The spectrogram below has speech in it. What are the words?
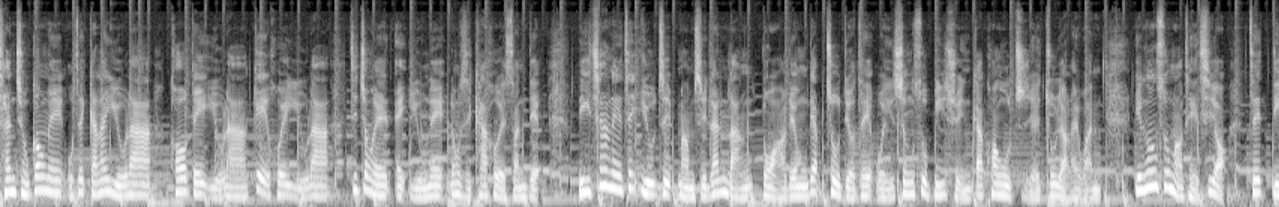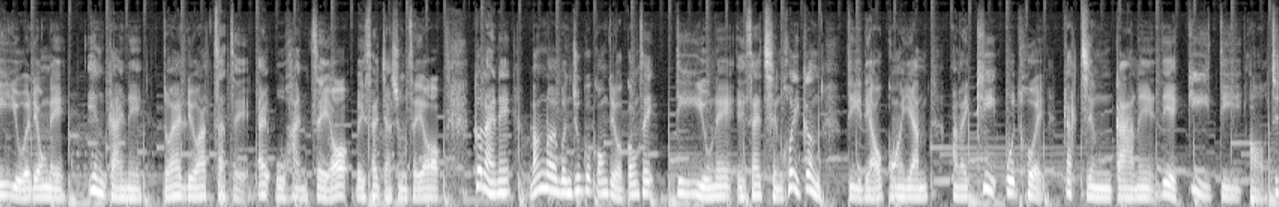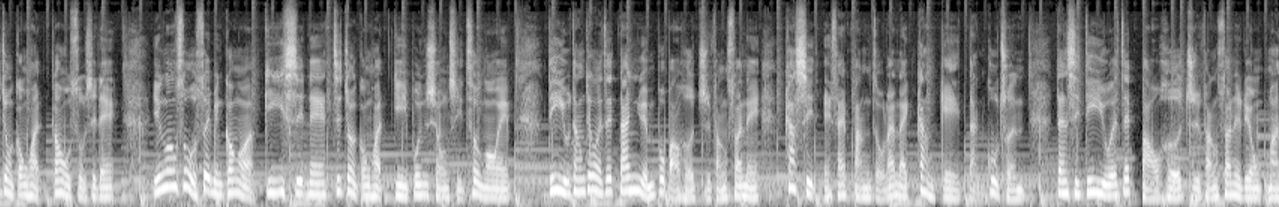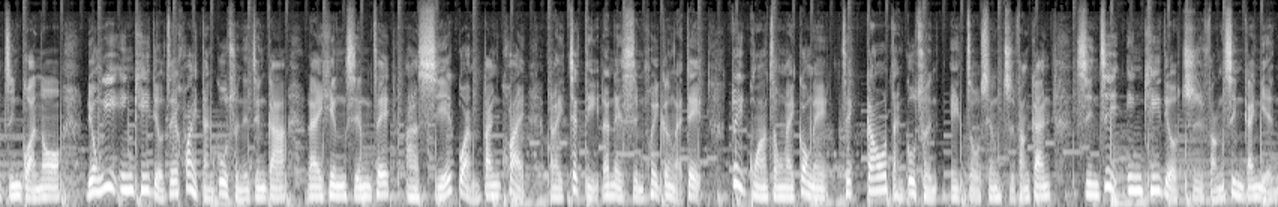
亲像讲呢有这橄榄油啦、烤地油啦、芥花油啦，这种的诶油呢，拢是较好的选择。而且呢，这油脂嘛毋是咱人大量摄取到这维生素 B 群加矿物质的主要来源。营养师嘛提醒哦，这猪油的量呢，应该呢。都要留啊，杂者爱有限制哦，袂使食伤济哦。过来呢，网络文章阁讲到讲这猪油呢会使清血管，治疗肝炎，啊来去郁血，甲增加呢你的记忆哦。这种讲法够有属实呢？营养师有说明讲哦，其实呢，这种讲法基本上是错误的。猪油当中的这单元不饱和脂肪酸呢，确实会使帮助咱来降低胆固醇，但是猪油的这饱和脂肪酸的量嘛真高哦，容易引起到这坏胆固醇的增加，来形成这啊血管斑块，来积在咱的心血管内底。对肝脏来讲呢，这高胆固醇会造成脂肪肝，甚至引起到脂肪性肝炎。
